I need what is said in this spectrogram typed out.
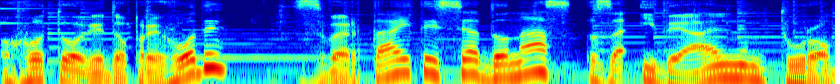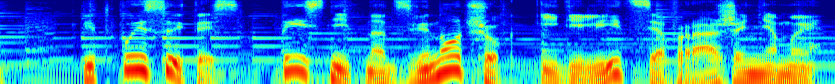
Готові до пригоди? Звертайтеся до нас за ідеальним туром. Підписуйтесь, тисніть на дзвіночок і діліться враженнями.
